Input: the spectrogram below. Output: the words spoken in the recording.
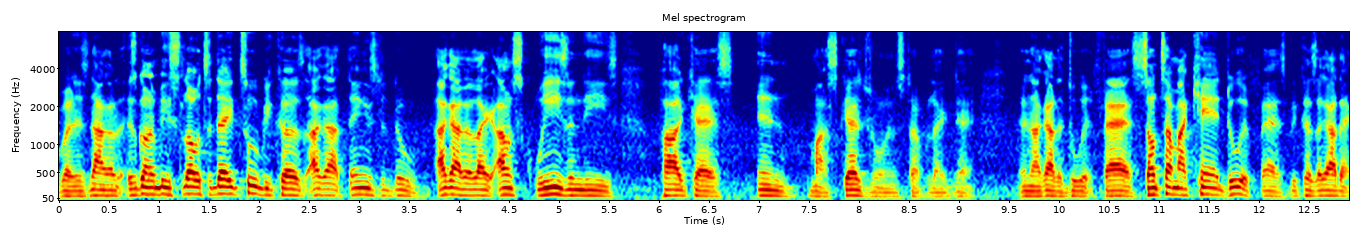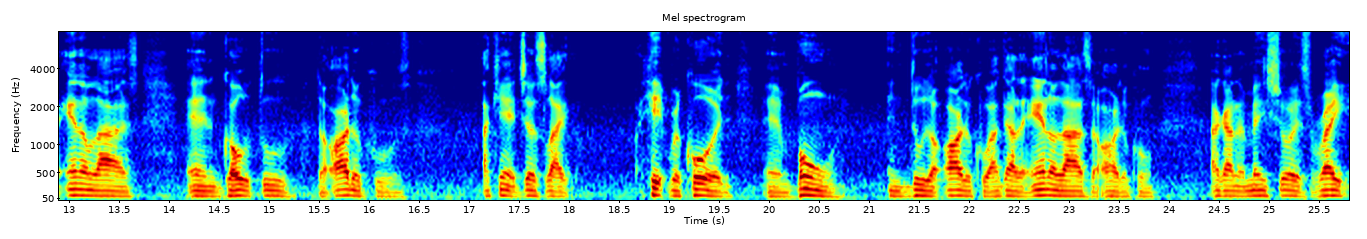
but it's not gonna it's gonna be slow today too because I got things to do. I gotta like I'm squeezing these podcasts in my schedule and stuff like that. And I gotta do it fast. Sometimes I can't do it fast because I gotta analyze and go through the articles. I can't just like hit record and boom and do the article. I gotta analyze the article. I gotta make sure it's right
